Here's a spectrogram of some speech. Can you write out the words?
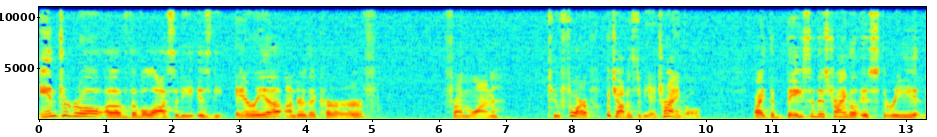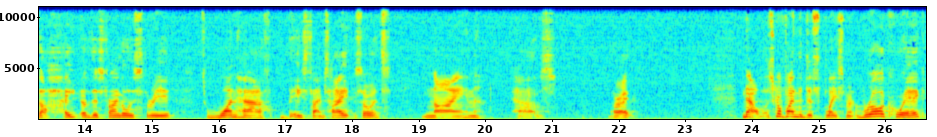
integral of the velocity is the area under the curve from 1 to 4, which happens to be a triangle. All right, the base of this triangle is 3. The height of this triangle is 3. It's 1 half base times height, so it's 9 halves. All right? Now, let's go find the displacement real quick.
